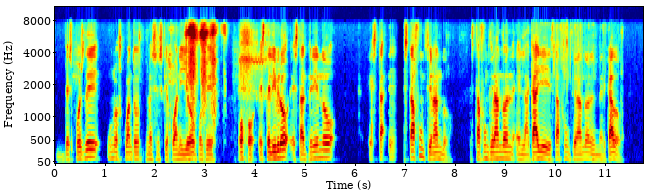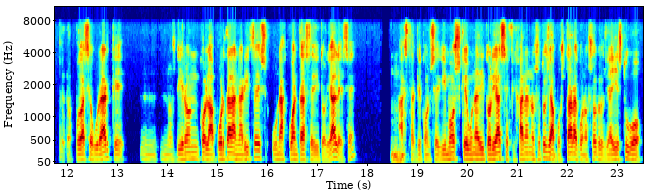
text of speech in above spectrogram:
después de unos cuantos meses que Juan y yo, porque Ojo, este libro está teniendo, está, está funcionando, está funcionando en, la calle y está funcionando en el mercado. Pero puedo asegurar que mm, nos dieron con la puerta a las narices unas cuantas editoriales, ¿eh? hasta que conseguimos que una editorial se fijara en nosotros y apostara con nosotros. Y ahí estuvo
